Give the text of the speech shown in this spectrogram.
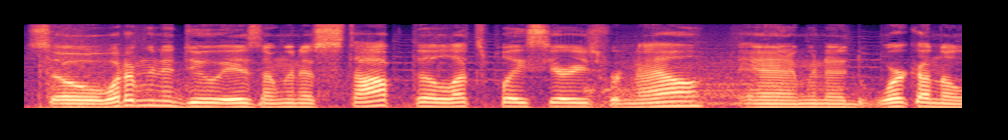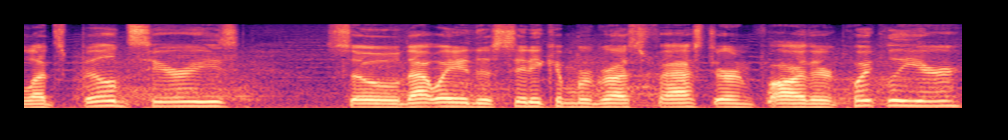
So what I'm going to do is I'm going to stop the Let's Play series for now. And I'm going to work on the Let's Build series. So that way the city can progress faster and farther quicklier.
